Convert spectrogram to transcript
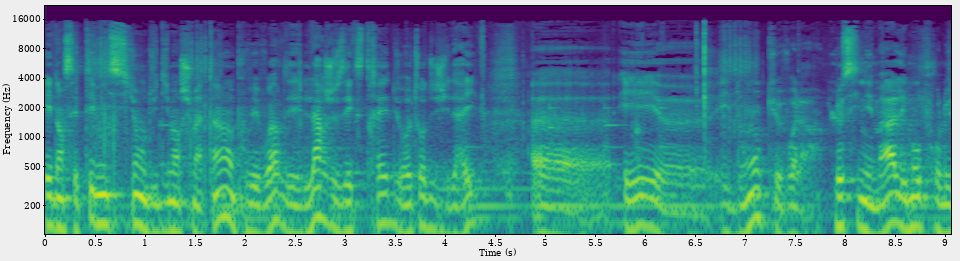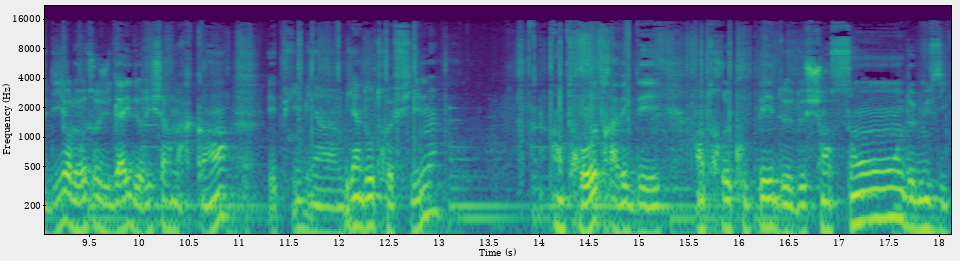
Et dans cette émission du dimanche matin, on pouvait voir des larges extraits du Retour du Jedi. Euh, et, et, donc voilà, le cinéma, les mots pour le dire, le Retour du Jedi de Richard Marquand, et puis bien, bien d'autres films entre autres, avec des entrecoupés de, chansons, de music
